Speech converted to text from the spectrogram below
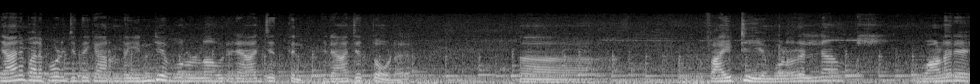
ഞാൻ പലപ്പോഴും ചിന്തിക്കാറുണ്ട് ഇന്ത്യ പോലുള്ള ഒരു രാജ്യത്തിൽ രാജ്യത്തോട് ഫൈറ്റ് ചെയ്യുമ്പോൾ അതെല്ലാം വളരെ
